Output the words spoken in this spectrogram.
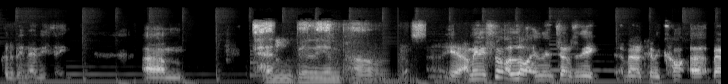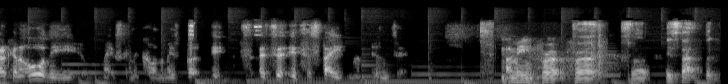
Could have been anything. Um, Ten billion pounds. yeah, I mean, it's not a lot in, in terms of the American eco- uh, American or the Mexican economies, but it's it's a, it's a statement, isn't it? I mean, for for for is that the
